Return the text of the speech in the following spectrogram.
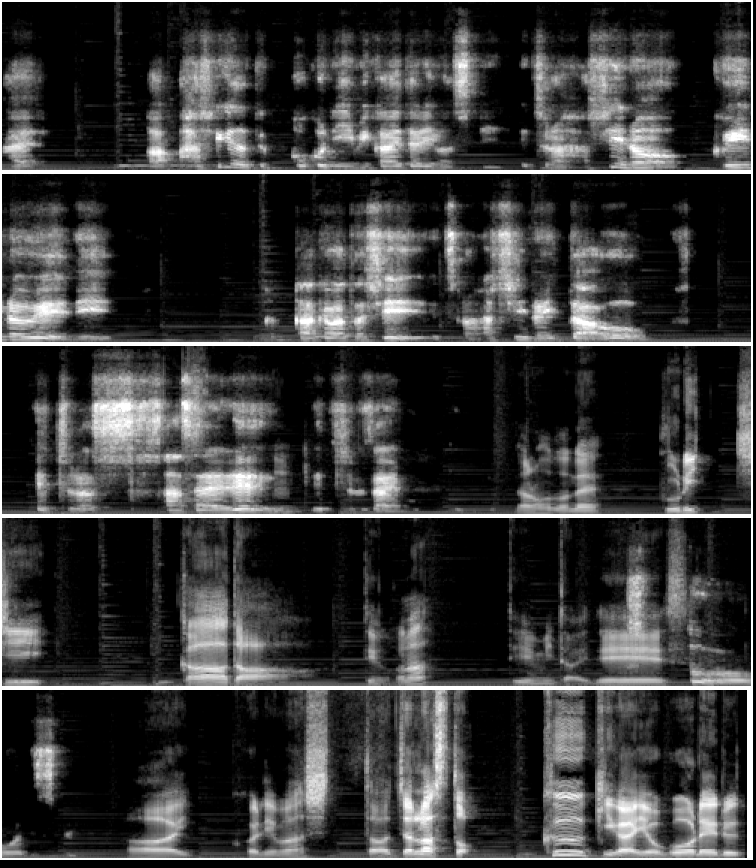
はい。あ、橋桁ってここに意味書いてありますね。その橋の杭の上にかけ渡し、その橋の板を、えその支える、うんえその材木。なるほどね。ブリッジガーダーっていうのかな？っていうみたいです。そうですね。はい、わかりました。じゃあラスト。空気が汚れる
